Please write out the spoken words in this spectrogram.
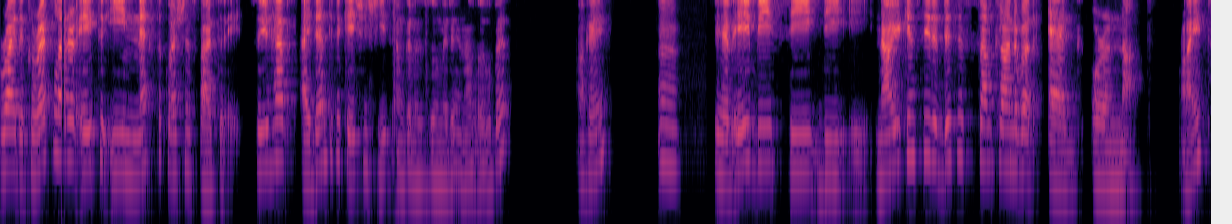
Write the correct letter A to E next to questions 5 to 8. So you have identification sheet. I'm going to zoom it in a little bit. Okay. Mm. You have A, B, C, D, E. Now you can see that this is some kind of an egg or a nut, right?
